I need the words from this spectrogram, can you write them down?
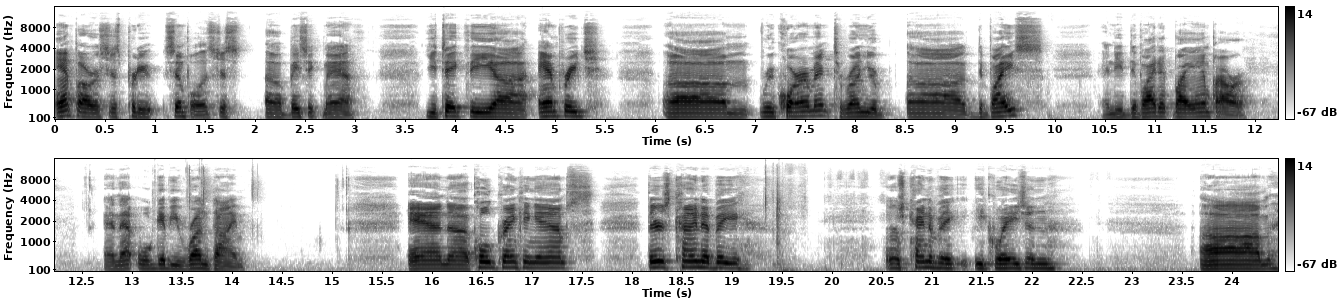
Amp hour is just pretty simple. It's just uh, basic math. You take the uh, amperage um, requirement to run your uh, device and you divide it by amp hour. And that will give you runtime. And uh, cold cranking amps, there's kind of a there's kind of a equation. Um,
